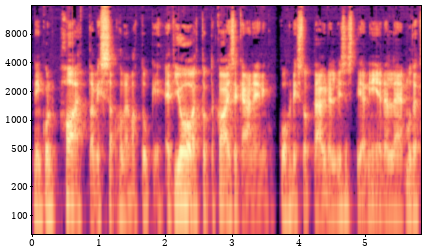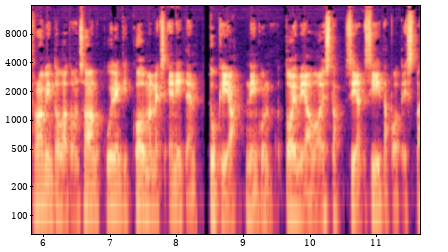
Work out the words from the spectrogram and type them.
niin kuin haettavissa oleva tuki. Että joo, että totta kai sekään ei niin kuin kohdistu täydellisesti ja niin edelleen, mutta että ravintolat on saanut kuitenkin kolmanneksi eniten tukia niin kuin toimialoista siitä potista.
